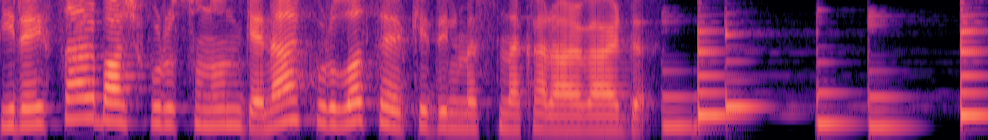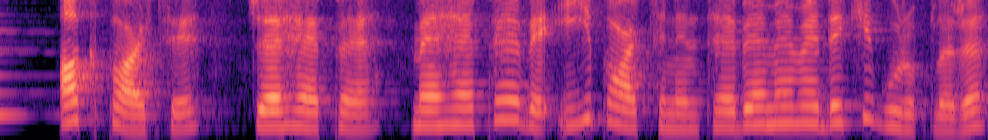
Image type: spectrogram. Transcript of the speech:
bireysel başvurusunun genel kurula sevk edilmesine karar verdi. AK Parti, CHP, MHP ve İyi Parti'nin TBMM'deki grupları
